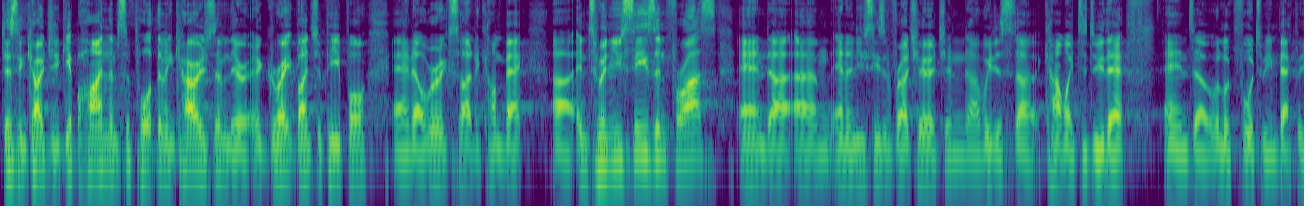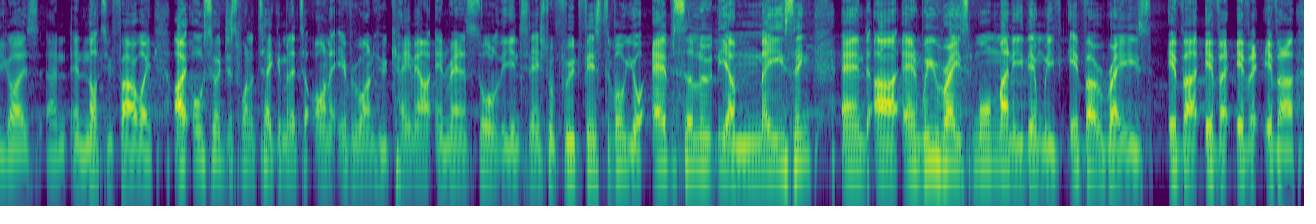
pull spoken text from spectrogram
just encourage you to get behind them, support them, encourage them. They're a great bunch of people. And uh, we're excited to come back uh, into a new season for us and, um, and a new season for our church. And we just can't wait to do that. And uh, we look forward to being back with you guys and, and, not too far away. I also just want to take a minute to honor everyone who came out and ran a stall at the International Food Festival. You're absolutely amazing. And, uh, and we raised more money than we've ever raised, ever, ever, ever, ever,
